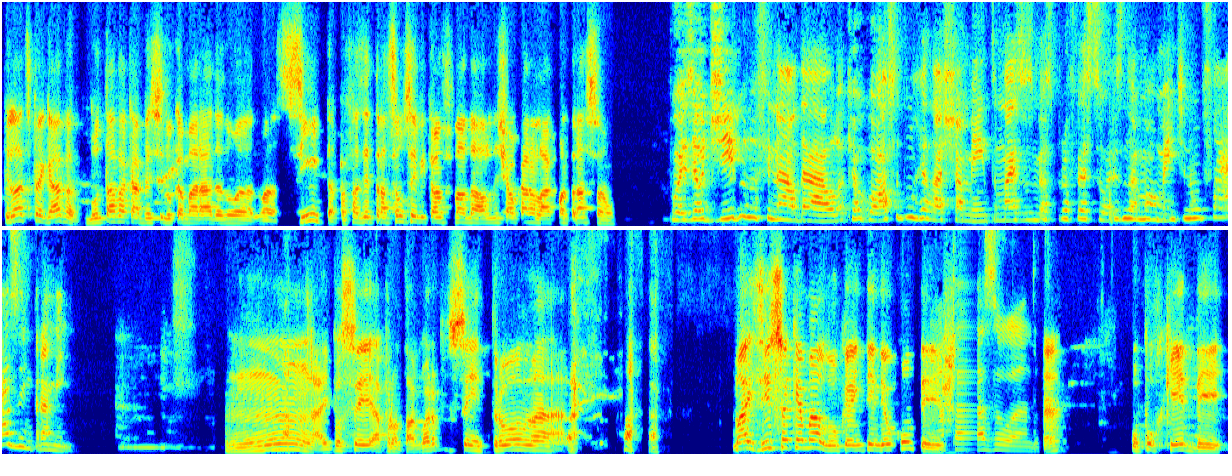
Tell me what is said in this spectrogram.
Pilatos pegava, botava a cabeça do camarada numa, numa cinta para fazer tração cervical no final da aula, deixar o cara lá com a tração. Pois eu digo no final da aula que eu gosto de um relaxamento, mas os meus professores normalmente não fazem para mim. Hum, aí você, ah, pronto, agora você entrou na. Mas isso é que é maluco, é entender o contexto. Tá zoando. Né? O porquê de.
